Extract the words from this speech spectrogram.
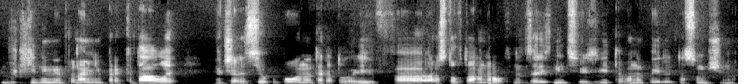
вихідними принаймні перекидали через ці окуповані території в е, Ростов Таганрог на залізницю, і звідти вони поїдуть на Сумщину.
